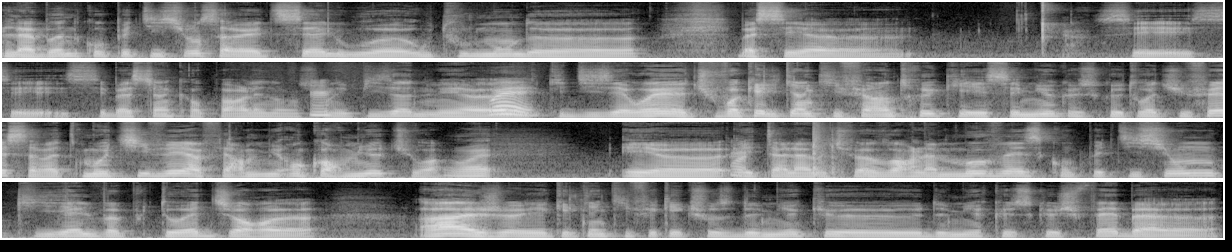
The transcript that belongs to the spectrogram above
la bonne compétition, ça va être celle où, euh, où tout le monde, euh, bah c'est euh, c'est c'est Sébastien qui en parlait dans son Mm. épisode, mais euh, Ouais. qui disait ouais, tu vois quelqu'un qui fait un truc et c'est mieux que ce que toi tu fais, ça va te motiver à faire mieux, encore mieux, tu vois. Ouais. Et, euh, Ouais. et la, tu vas avoir la mauvaise compétition qui, elle, va plutôt être genre euh, Ah, je- il y a quelqu'un qui fait quelque chose de mieux que, de mieux que ce que je fais, bah,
